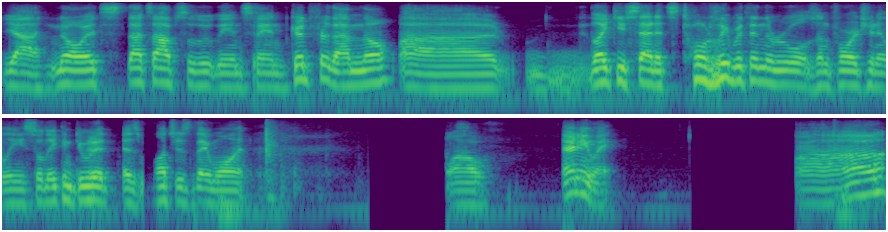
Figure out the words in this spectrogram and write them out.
Yeah, no, it's that's absolutely insane. Good for them though. Uh, like you said, it's totally within the rules, unfortunately, so they can do it as much as they want. Wow. Anyway, uh,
